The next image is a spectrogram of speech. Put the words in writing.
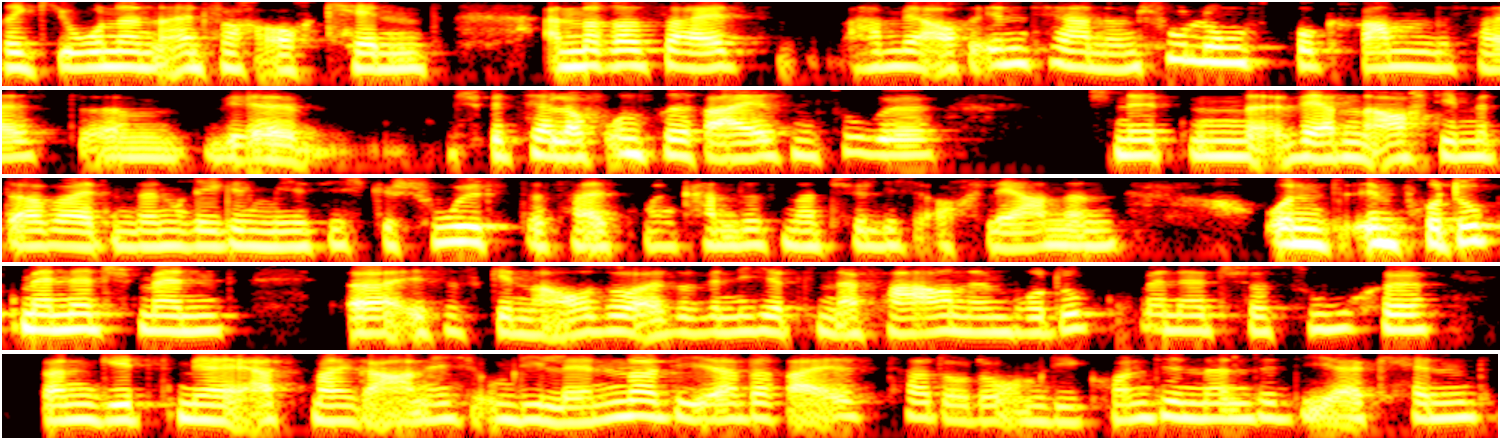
Regionen einfach auch kennt. Andererseits haben wir auch intern ein Schulungsprogramm, das heißt, ähm, wir speziell auf unsere Reisen zugeschnitten werden auch die Mitarbeitenden regelmäßig geschult. Das heißt, man kann das natürlich auch lernen. Und im Produktmanagement äh, ist es genauso. Also wenn ich jetzt einen erfahrenen Produktmanager suche, dann geht es mir erstmal gar nicht um die Länder, die er bereist hat oder um die Kontinente, die er kennt,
